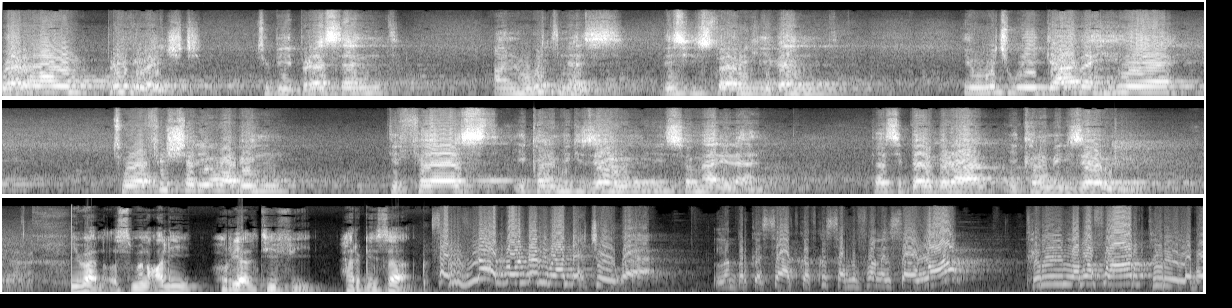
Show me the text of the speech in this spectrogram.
We are all privileged to be present and witness this historic event in which we gather here to officially open the first economic zone in Somaliland. The Berbera Economic Zone. iibaan cismaan cali horyaal t v hargeysa. Baa dhex lambarka saadkaad ka sarrifanaysaa waa tiri laba faar tiri laba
